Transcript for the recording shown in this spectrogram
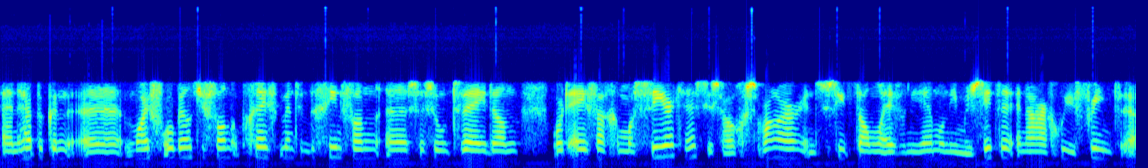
En daar heb ik een uh, mooi voorbeeldje van. Op een gegeven moment, in het begin van uh, seizoen 2, dan wordt Eva gemasseerd. Hè. Ze is hoogzwanger en ze ziet het allemaal even niet, helemaal niet meer zitten. En haar goede vriend uh,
